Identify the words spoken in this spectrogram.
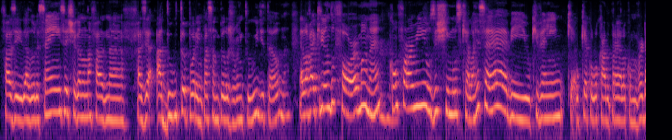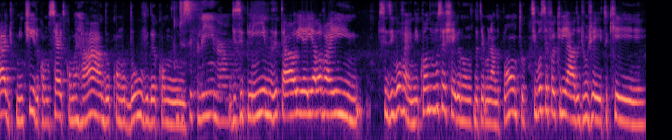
fase da adolescência, chegando na, fa na fase adulta, porém, passando pela juventude e tal, né? Ela vai criando forma, né, conforme os estímulos que ela recebe, o que vem, que é- o que é colocado pra ela como verdade, como mentira, como certo, como errado, como dúvida, como Disciplina. disciplinas e tal, e aí ela vai se desenvolvendo. E quando você chega num determinado ponto, se você foi criado de um jeito que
